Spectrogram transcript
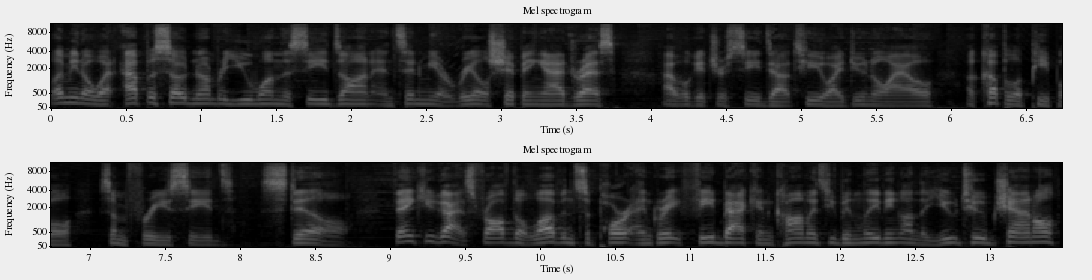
Let me know what episode number you won the seeds on and send me a real shipping address. I will get your seeds out to you. I do know I owe a couple of people some free seeds still. Thank you guys for all the love and support and great feedback and comments you've been leaving on the YouTube channel.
